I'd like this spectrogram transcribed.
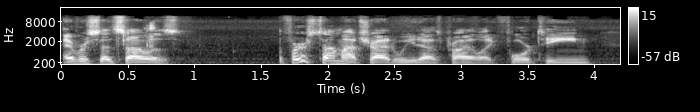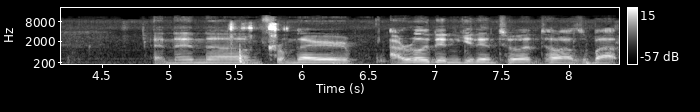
ever since I was, the first time I tried weed, I was probably like 14. And then um, from there, I really didn't get into it until I was about,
